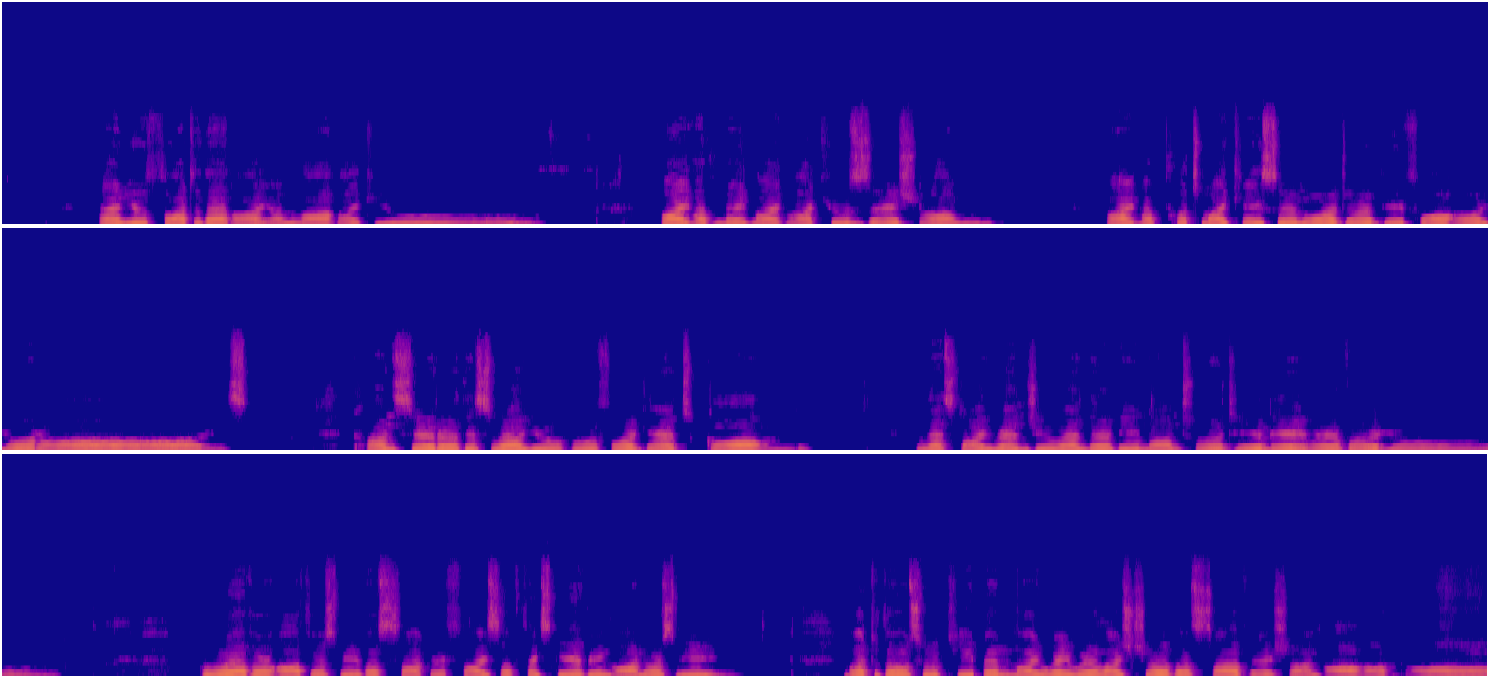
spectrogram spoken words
And you thought that I am like you. I have made my accusation. I have put my case in order before your eyes. Consider this well, you who forget God lest I rend you and there be none to deliver you. Whoever offers me the sacrifice of thanksgiving honors me. But those who keep in my way will I show the salvation of God.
